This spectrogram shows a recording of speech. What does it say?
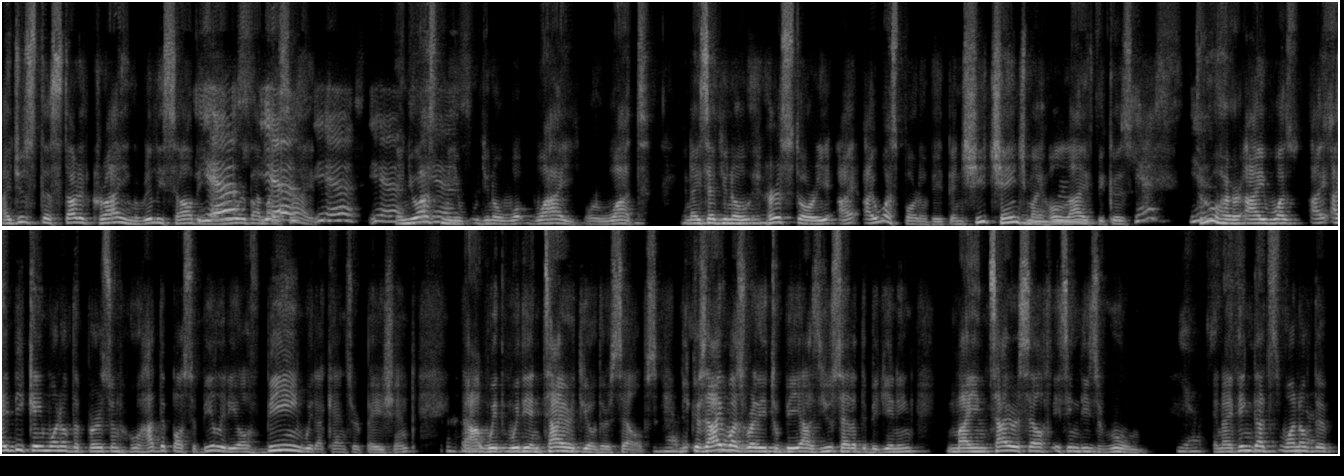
I just uh, started crying, really sobbing. Yes, you were by yes, my side. Yes, yes. And you asked yes. me, you know, what, why or what, and I said, you know, mm-hmm. her story, I I was part of it, and she changed my mm-hmm. whole life because yes yes. through her i was I, I became one of the person who had the possibility of being with a cancer patient mm-hmm. uh, with with the entirety of themselves yes. because i was ready to be as you said at the beginning my entire self is in this room yes and i think that's one of the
